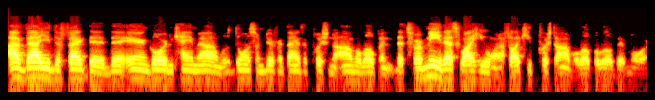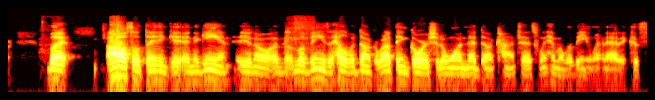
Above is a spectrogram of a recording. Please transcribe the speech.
I valued the fact that that Aaron Gordon came out and was doing some different things and pushing the envelope, and that's for me. That's why he won. I felt like he pushed the envelope a little bit more. But I also think, and again, you know, uh, LaVine's a hell of a dunker, but I think Gordon should have won that dunk contest when him and LaVine went at it because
